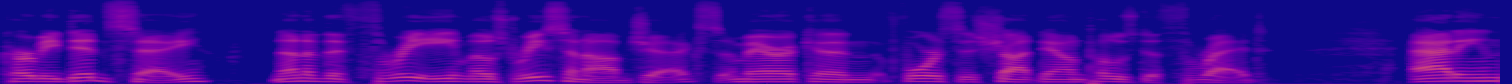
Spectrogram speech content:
Kirby did say none of the three most recent objects American forces shot down posed a threat, adding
